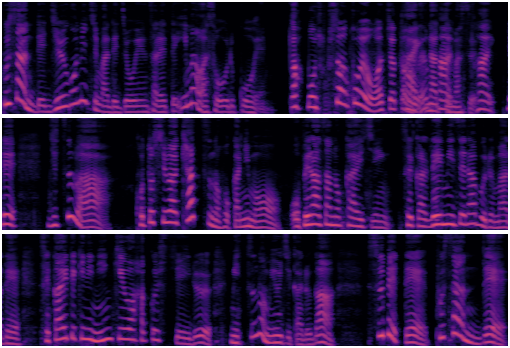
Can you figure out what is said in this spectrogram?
プサンで15日まで上演されて、今はソウル公演。あもうプサン公演終わっちゃったのねはいなってますはい、で実は今年はキャッツの他にも「オペラ座の怪人」それから「レイ・ミゼラブル」まで世界的に人気を博している3つのミュージカルが全てプサンで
